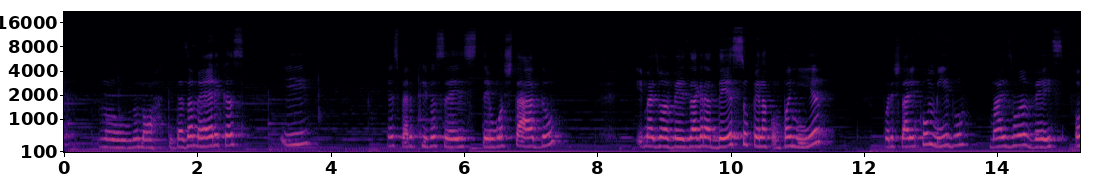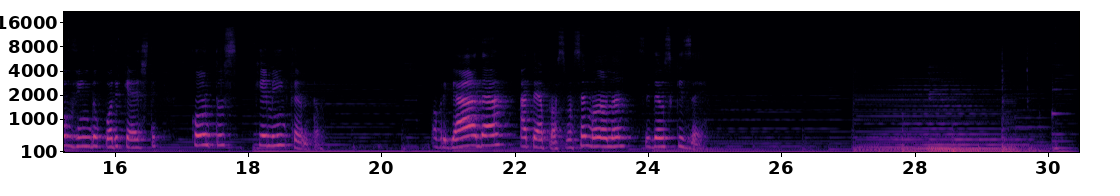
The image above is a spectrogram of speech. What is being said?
No, no norte das Américas e eu espero que vocês tenham gostado e mais uma vez agradeço pela companhia, por estarem comigo mais uma vez ouvindo o podcast Contos que me encantam. Obrigada, até a próxima semana, se Deus quiser.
